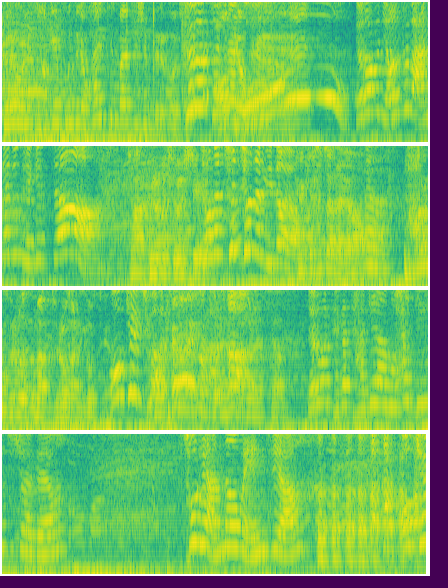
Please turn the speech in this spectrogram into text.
그럼 우리 관객분들이 화이팅만 해주시면 되는 거죠? 그렇죠, 오케이 그렇죠. 오케이. 여러분 연습 안 해도 되겠죠? 자 그러면 저 씨. 저는 춘천을 믿어요. 그렇게 하잖아요. 응. 바로 그러면 음악 들어가는 게 어때요? 오케이 좋아. 오케이. 그렇죠, 그렇죠, 그렇죠. 여러분 제가 자기야 한번 화이팅 해주셔야 돼요. 소리 안 나오면 NG야. 오케이.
